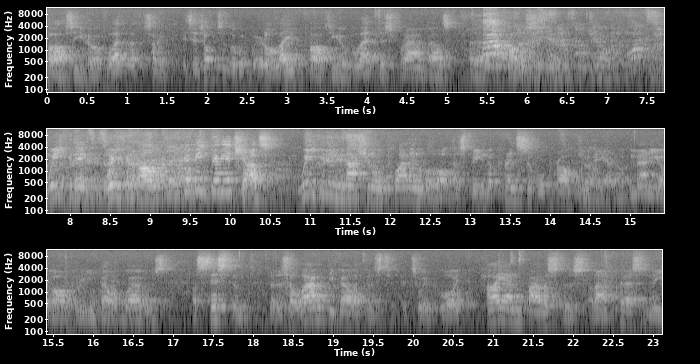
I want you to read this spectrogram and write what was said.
Party who have led, uh, sorry, it is up to the Wirral Labour Party who have led this brown belt first policy. Weakening, weakening, oh, give me, give me a chance. Weakening national planning law has been the principal problem here of many of our green belt woes. A system that has allowed developers to, to employ high-end barristers, and I've personally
